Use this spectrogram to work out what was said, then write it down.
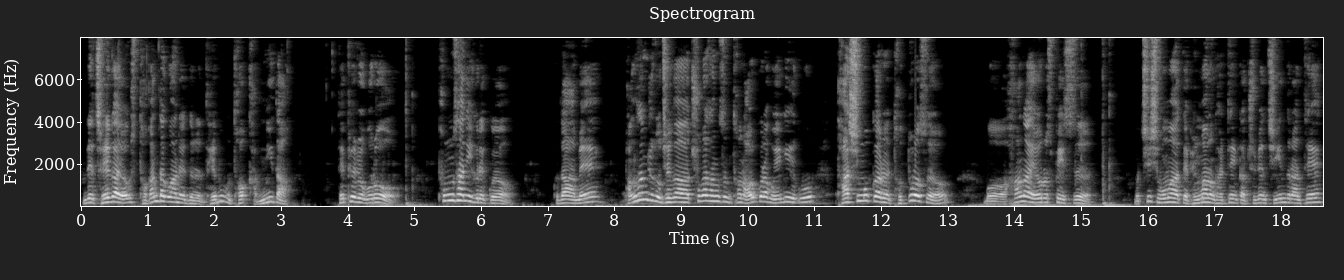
근데 제가 여기서 더 간다고 하는 애들은 대부분 더 갑니다. 대표적으로, 풍산이 그랬고요. 그 다음에, 방산주도 제가 추가 상승 더 나올 거라고 얘기하고, 다 신고가를 더 뚫었어요. 뭐, 하나 에어로스페이스, 뭐, 75만원대 100만원 갈 테니까 주변 지인들한테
